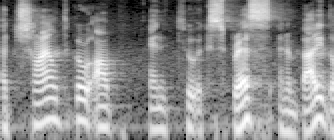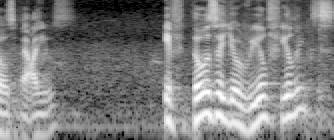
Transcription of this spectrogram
a child to grow up and to express and embody those values, if those are your real feelings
